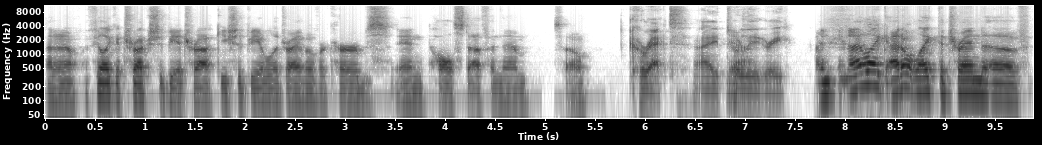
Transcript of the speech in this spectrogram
I don't know. I feel like a truck should be a truck. You should be able to drive over curbs and haul stuff in them. So Correct. I totally agree. and, and I like I don't like the trend of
